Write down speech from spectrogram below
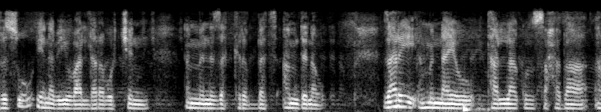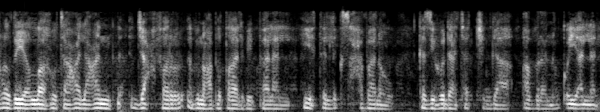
ብፁዕ የነቢዩ ባልደረቦችን የምንዘክርበት አምድ ነው። ዛሬ የምናየው ታላቁን ሰሐባ ረዲየላሁ ተዓላ አን ጃዕፈር እብኑ አብ ጣልብ ይባላል። ይህ ትልቅ ሰሐባ ነው። ከዚህ ወዳቻችን ጋር አብረን እንቆያለን።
